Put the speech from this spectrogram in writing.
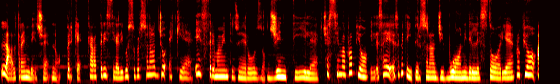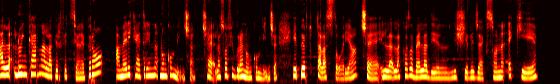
l'altra invece no, perché caratteristica di questo personaggio è che è estremamente generoso, gentile, cioè sembra proprio, sai, sapete i personaggi buoni delle storie? Proprio al, lo incarna alla perfezione, però a Mary Catherine non convince, cioè la sua figura non convince. E per tutta la storia c'è il, la cosa bella di, di Shirley Jackson è che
